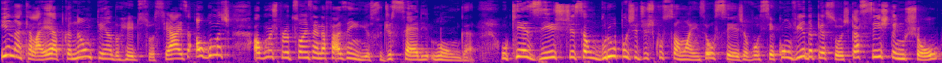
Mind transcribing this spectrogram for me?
E naquela época, não tendo redes sociais, algumas, algumas produções ainda fazem isso, de série longa. O que existe são grupos de discussões, ou seja, você convida pessoas que assistem o show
